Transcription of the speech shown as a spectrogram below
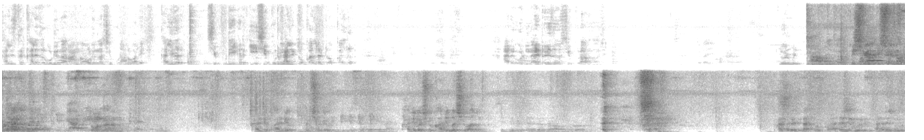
खाली धर खाली धर उडीना रांगा उडीना शिपूट हलवाले खाली धर. शिपूट खाली टोकाल धर टोकाल धर. अरे उडणार ड्रेसवर शिपूट हलवाले तोंड धरा मग. खाली ठेव खाली ठेव. बसू ठेव. खाली बसू खाली बसू अजून. फादराची दाखव फादराची बोल फादराची बोल.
